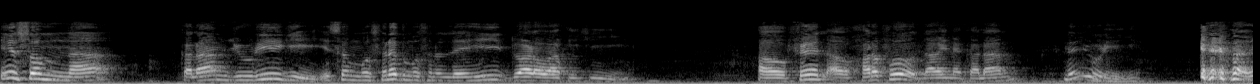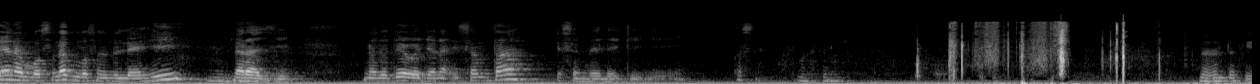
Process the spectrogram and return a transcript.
اسم نه کلام جوړیږي اسم مسند مسند له دواړه واقع کیږي او فعل او حرف دا نه کلام نه جوړیږي هغه نه مسند مسند له ناراضي نو د دې وجنه اسم ته اسم ویل کیږي بس نه دلته کې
